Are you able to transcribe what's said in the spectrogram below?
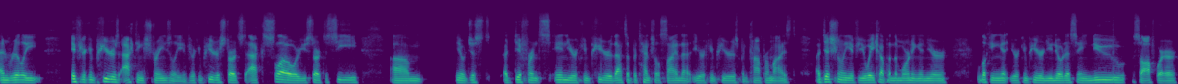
and really, if your computer is acting strangely, if your computer starts to act slow, or you start to see, um, you know, just a difference in your computer, that's a potential sign that your computer has been compromised. Additionally, if you wake up in the morning and you're looking at your computer and you notice a new software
